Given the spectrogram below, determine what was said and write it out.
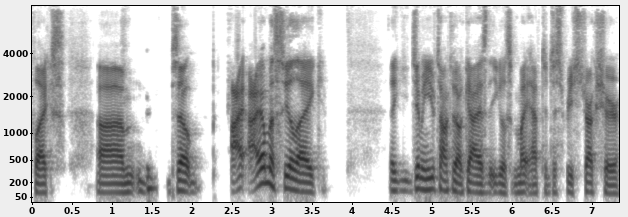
Flex. Um, so I, I almost feel like like Jimmy, you've talked about guys the Eagles might have to just restructure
